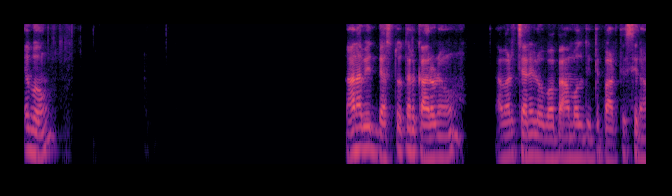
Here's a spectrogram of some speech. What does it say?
এবং নানাবিধ ব্যস্ততার কারণেও আমার চ্যানেল ওভাবে আমল দিতে পারতেছি না।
